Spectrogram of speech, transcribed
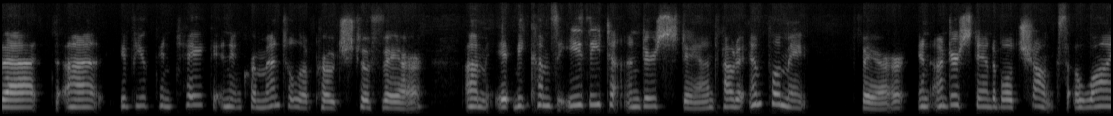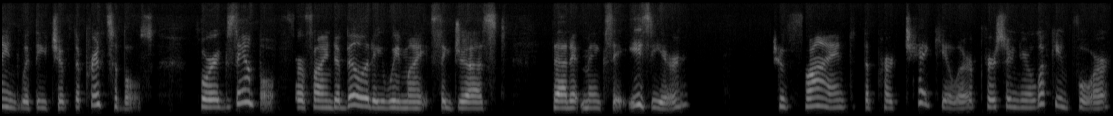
that uh, if you can take an incremental approach to FAIR, um, it becomes easy to understand how to implement FAIR in understandable chunks aligned with each of the principles. For example, for findability, we might suggest that it makes it easier to find the particular person you're looking for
